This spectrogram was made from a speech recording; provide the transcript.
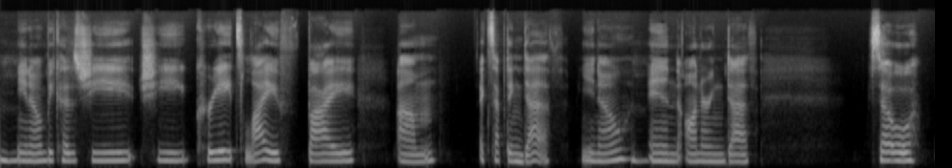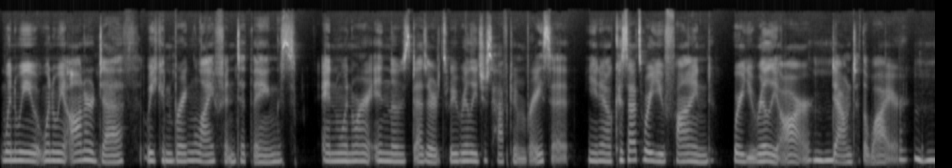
mm-hmm. you know, because she she creates life by um, accepting death, you know, mm-hmm. and honoring death. So when we when we honor death, we can bring life into things. And when we're in those deserts, we really just have to embrace it, you know, because that's where you find where you really are mm-hmm. down to the wire. Mm-hmm.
